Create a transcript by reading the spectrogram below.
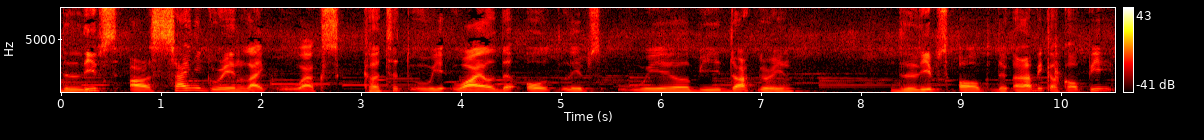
The leaves are shiny green like wax coated while the old leaves will be dark green. The leaves of the Arabica coffee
